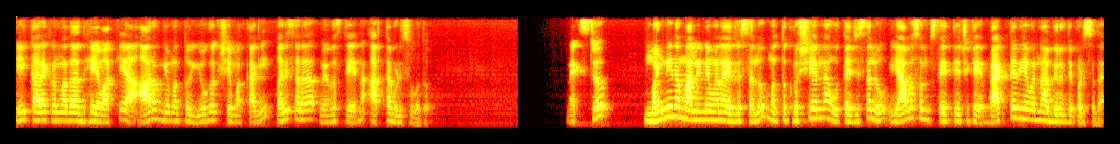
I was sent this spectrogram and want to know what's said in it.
ಈ ಕಾರ್ಯಕ್ರಮದ ಧ್ಯೇಯವಾಕ್ಯ ಆರೋಗ್ಯ ಮತ್ತು ಯೋಗಕ್ಷೇಮಕ್ಕಾಗಿ ಪರಿಸರ ವ್ಯವಸ್ಥೆಯನ್ನು ಅರ್ಥಗೊಳಿಸುವುದು. ನೆಕ್ಸ್ಟ್ ಮಣ್ಣಿನ ಮಾಲಿನ್ಯವನ್ನು ಎದುರಿಸಲು ಮತ್ತು ಕೃಷಿಯನ್ನ ಉತ್ತೇಜಿಸಲು ಯಾವ ಸಂಸ್ಥೆ ಇತ್ತೀಚೆಗೆ ಬ್ಯಾಕ್ಟೀರಿಯಾವನ್ನು ಅಭಿವೃದ್ಧಿಪಡಿಸಿದೆ?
